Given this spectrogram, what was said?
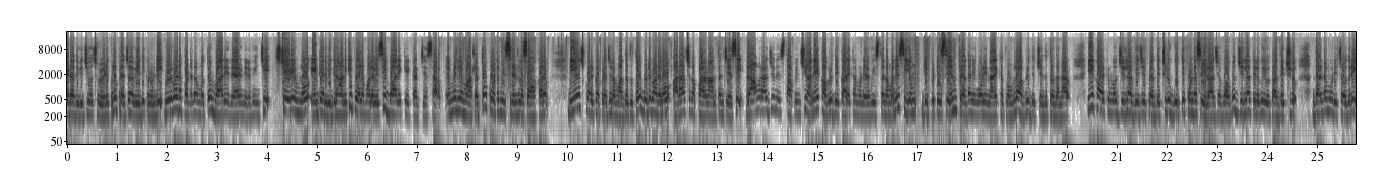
ఏడాది విజయోత్సవ వేడుకలు ప్రజా వేదిక నుండి గుడివాడ పట్టణం మొత్తం భారీ ర్యాలీ నిర్వహించి స్టేడియంలో ఎన్టీఆర్ విగ్రహానికి పూలమాల వేసి భారీ కేక్ కట్ చేశారు. ఎమ్మెల్యే మాట్లాడుతూ కూటమి శ్రేణుల సహకారం నియోజకవర్గ ప్రజల మద్దతుతో గుడివాడలో అరాచక పాలన అంతం చేసి రామరాజ్యాన్ని స్థాపించి అనేక అభివృద్ధి కార్యక్రమాలు నిర్వహిస్తున్నామని సీఎం డిప్యూటీ సీఎం ప్రధాని మోడీ నాయకత్వంలో అభివృద్ధి చెందుతోందన్నారు. ఈ కార్యక్రమంలో జిల్లా బీజేపీ అధ్యక్షుడు గుత్తికొండ శ్రీ రాజాబాబు జిల్లా తెలుగు యువత అధ్యక్షుడు దండమూడి చౌదరి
